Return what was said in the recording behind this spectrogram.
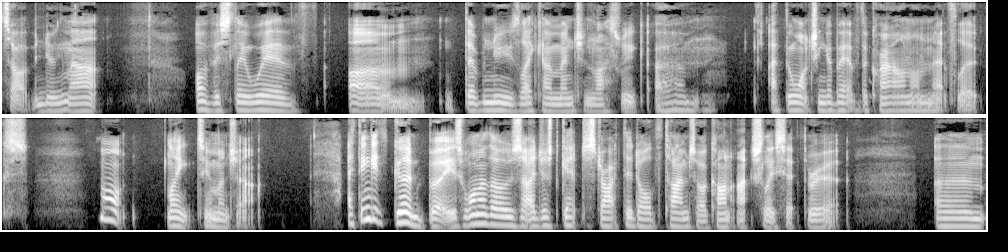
So I've been doing that. Obviously, with um, the news, like I mentioned last week, um, I've been watching a bit of The Crown on Netflix. Not like too much. Uh, I think it's good, but it's one of those I just get distracted all the time, so I can't actually sit through it. Um,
